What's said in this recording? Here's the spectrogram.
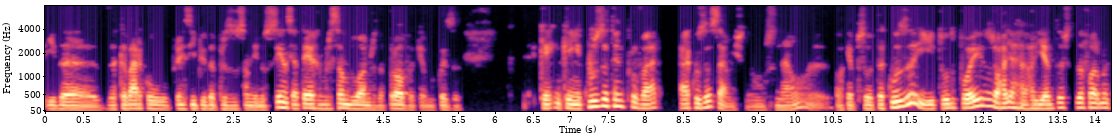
e da, de acabar com o princípio da presunção de inocência, até a reversão do ónus da prova, que é uma coisa. Quem, quem acusa tem de provar a acusação, isto não, senão eh, qualquer pessoa te acusa e tu depois, olha, orientas-te da forma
